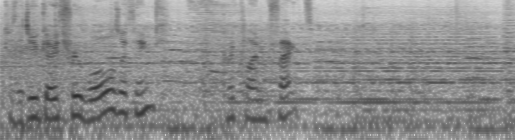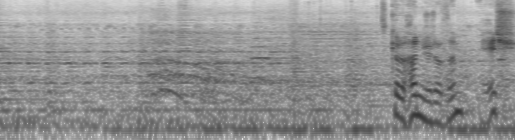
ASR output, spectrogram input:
Because they do go through walls, I think. Quicklime effect. It's got a hundred of them, ish.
